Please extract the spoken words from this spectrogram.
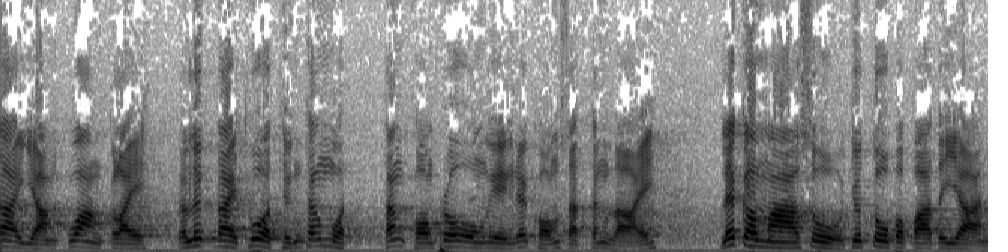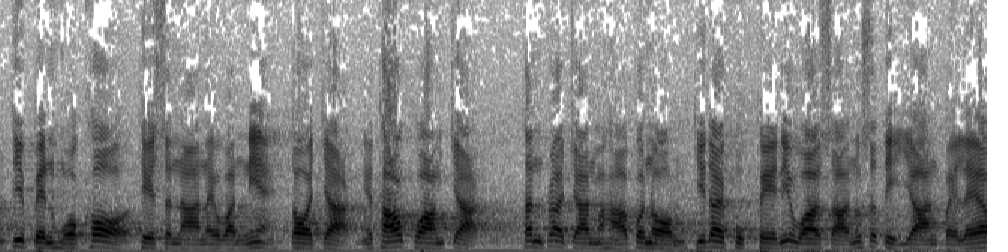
ได้อย่างกว้างไกล ระลึกได้ทั่วถึงทั้งหมด ทั้งของพระองค์เองและของสัตว์ทั้งหลาย และก็มาสู่จุตูปปาตยานที่เป็นหัวข้อเทศนาในวันนี้ต่อจากในเท้าความจาก ท่านพระอาจารย์มหาปนอม ที่ได้ปุเพนิวาสานุสติญาณไปแล้ว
